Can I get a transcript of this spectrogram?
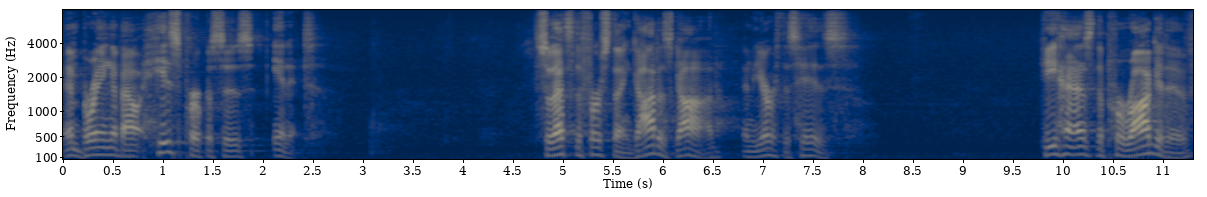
and bring about his purposes in it. So that's the first thing. God is God, and the earth is his. He has the prerogative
